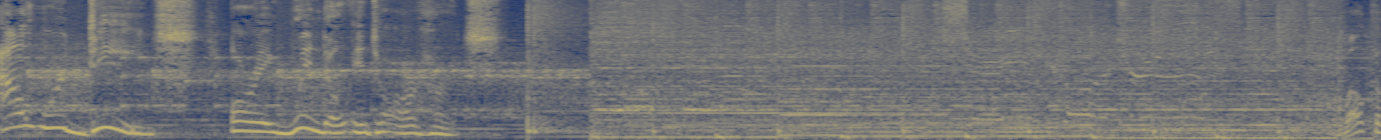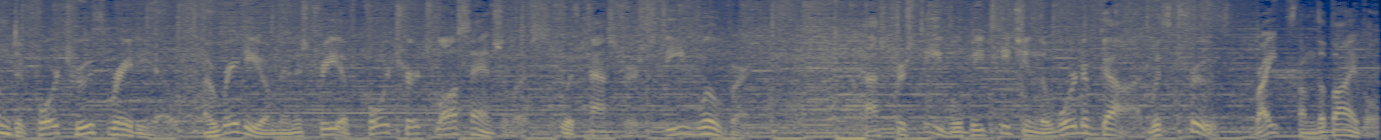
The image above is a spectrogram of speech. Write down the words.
outward deeds are a window into our hearts. Welcome to Core Truth Radio, a radio ministry of Core Church Los Angeles with Pastor Steve Wilburn. Pastor Steve will be teaching the Word of God with truth right from the Bible.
